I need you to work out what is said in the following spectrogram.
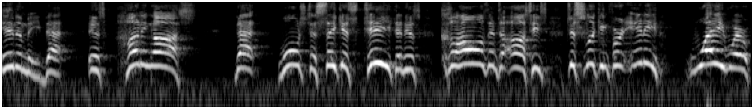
enemy that is hunting us that wants to sink his teeth and his claws into us. He's just looking for any way where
